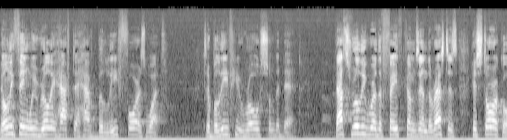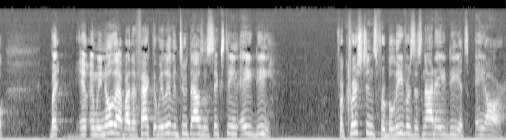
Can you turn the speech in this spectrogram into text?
The only thing we really have to have belief for is what? To believe he rose from the dead. That's really where the faith comes in. The rest is historical. But and we know that by the fact that we live in 2016 AD. For Christians, for believers, it's not AD, it's AR,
